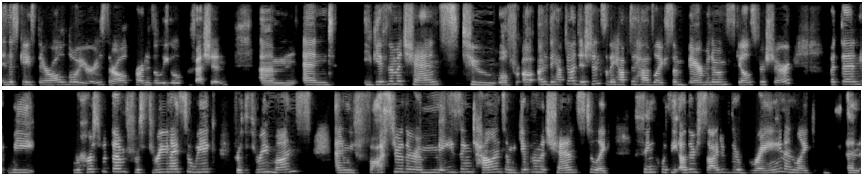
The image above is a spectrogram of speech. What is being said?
in this case they're all lawyers they're all part of the legal profession um, and you give them a chance to well for, uh, they have to audition so they have to have like some bare minimum skills for sure but then we rehearse with them for three nights a week for three months and we foster their amazing talents and we give them a chance to like think with the other side of their brain and like and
